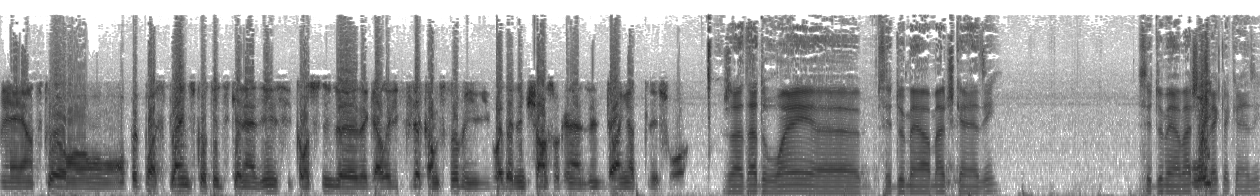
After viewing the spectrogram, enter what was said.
Mais en tout cas, on ne peut pas se plaindre du côté du Canadien. S'il continue de, garder les filets comme ça, mais il va donner une chance aux Canadiens de gagner tous les soirs. Jonathan Drouin, ses deux meilleurs matchs canadiens? Ses deux meilleurs matchs avec le Canadien?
